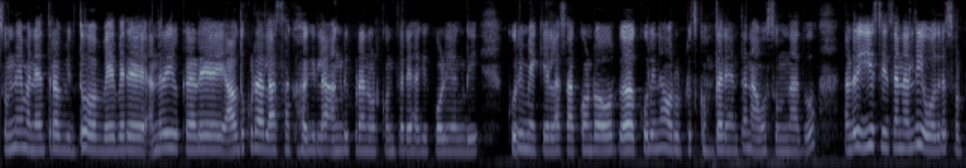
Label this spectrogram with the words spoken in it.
ಸುಮ್ಮನೆ ಮನೆ ಹತ್ರ ಬಿದ್ದು ಬೇರೆ ಬೇರೆ ಅಂದರೆ ಈ ಕಡೆ ಯಾವುದು ಕೂಡ ಲಾಸ್ ಹಾಗಿಲ್ಲ. ಅಂಗಡಿ ಕೂಡ ನೋಡ್ಕೊತಾರೆ. ಹಾಗೆ ಕೋಳಿ ಅಂಗಡಿ, ಕುರಿ ಮೇಕೆ ಎಲ್ಲ ಸಾಕ್ಕೊಂಡು ಅವ್ರ ಕೂಲಿನ ಅವ್ರು ಹುಟ್ಟಿಸ್ಕೊತಾರೆ ಅಂತ ನಾವು ಸುಮ್ಮನಾದ್ವು ಅಂದರೆ ಈ ಸೀಸನಲ್ಲಿ ಹೋದರೆ ಸ್ವಲ್ಪ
